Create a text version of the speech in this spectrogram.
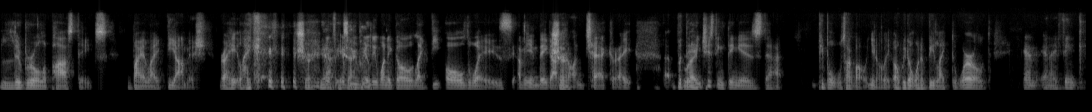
liberal apostates by like the Amish, right? Like, Sure, yeah, if, if exactly. we really want to go like the old ways, I mean, they got it on check, right? Uh, but the Right. interesting thing is that people will talk about, you know, like, oh, we don't want to be like the world, and and I think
